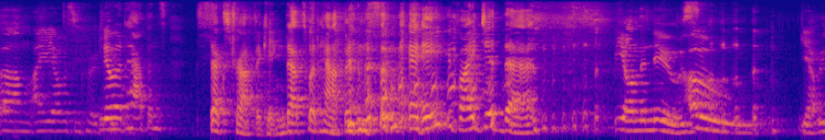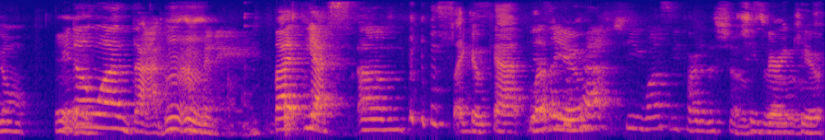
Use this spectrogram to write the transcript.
um, I always encourage. You know what happens? Sex trafficking. That's what happens. Okay, if I did that, be on the news. Oh, yeah. We don't. We Mm-mm. don't want that Mm-mm. happening. But yes, um, Psycho cat. Love I you. Kat, she wants to be part of the show. She's so- very cute.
